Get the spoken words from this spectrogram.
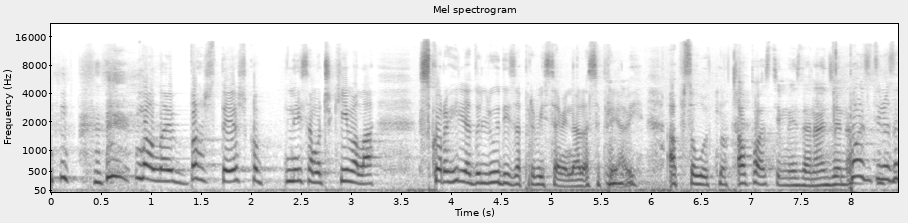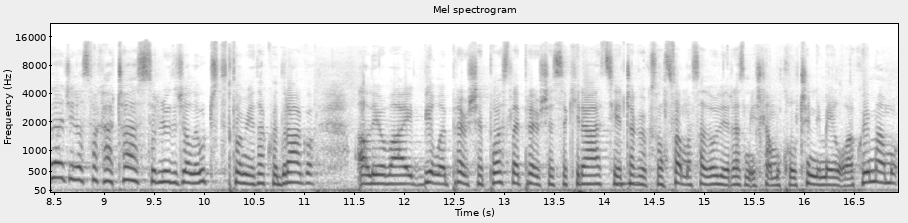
malo je baš teško. Nisam očekivala skoro hiljadu ljudi za prvi seminar da se prijavi. Mhm. Apsolutno. A pozitivno iznenađena? Pozitivno iznenađena svaka čast, jer ljudi žele učiti, to mi je tako drago. Ali ovaj, bilo je previše posla i previše sekiracije. Čak dok sam s vama sad ovdje razmišljam u količini mailova koje imamo.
